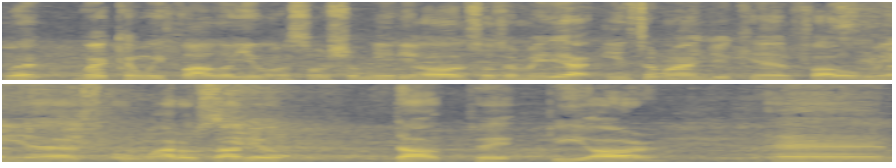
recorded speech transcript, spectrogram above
But Where can we follow you on social media? On social media, Instagram, you can follow me as Omar Rosario.pr and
